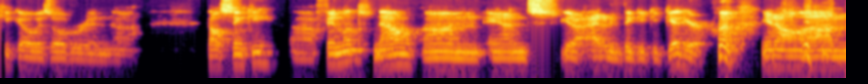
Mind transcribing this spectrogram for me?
Kiko is over in uh, Helsinki, uh, Finland now, um, and you know, I don't even think he could get here. you know, um,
